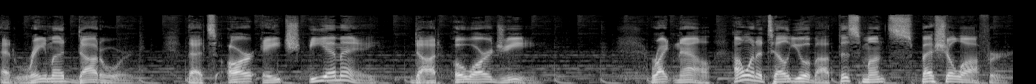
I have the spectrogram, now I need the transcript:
at rhema.org. That's R H E M A dot O R G. Right now, I want to tell you about this month's special offer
